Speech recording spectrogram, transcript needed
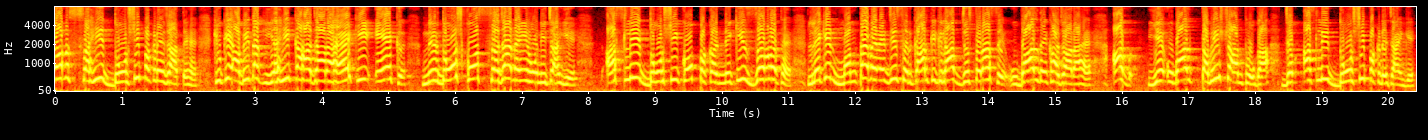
कब सही दोषी पकड़े जाते हैं। क्योंकि अभी तक यही कहा जा रहा है कि एक निर्दोष को सजा नहीं होनी चाहिए। असली दोषी को पकड़ने की ज़रूरत है। लेकिन ममता बनर्जी सरकार के खिलाफ जिस तरह से उबाल देखा जा रहा है, अब ये उबाल तभी शांत होगा जब असली दोषी पकड़े जाएँगे।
